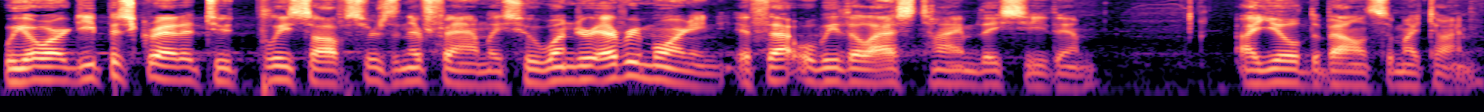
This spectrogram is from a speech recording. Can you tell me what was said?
We owe our deepest gratitude to police officers and their families who wonder every morning if that will be the last time they see them. I yield the balance of my time.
